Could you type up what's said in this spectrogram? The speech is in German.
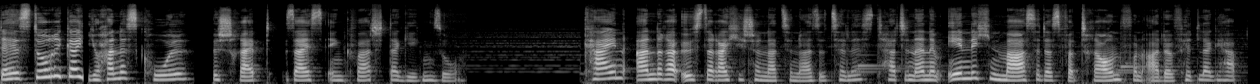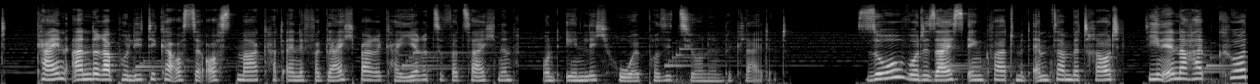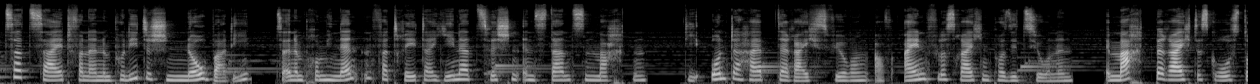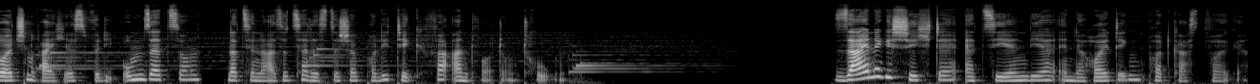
Der Historiker Johannes Kohl beschreibt Seyß-Inquart dagegen so. Kein anderer österreichischer Nationalsozialist hat in einem ähnlichen Maße das Vertrauen von Adolf Hitler gehabt kein anderer Politiker aus der Ostmark hat eine vergleichbare Karriere zu verzeichnen und ähnlich hohe Positionen bekleidet. So wurde Seyß-Inquart mit Ämtern betraut, die ihn innerhalb kurzer Zeit von einem politischen Nobody zu einem prominenten Vertreter jener Zwischeninstanzen machten, die unterhalb der Reichsführung auf einflussreichen Positionen im Machtbereich des Großdeutschen Reiches für die Umsetzung nationalsozialistischer Politik Verantwortung trugen. Seine Geschichte erzählen wir in der heutigen Podcast-Folge.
